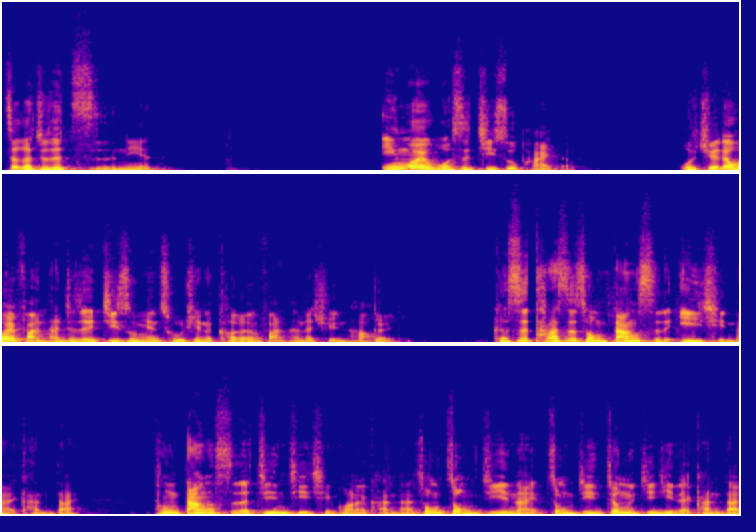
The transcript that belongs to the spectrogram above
这个就是执念，因为我是技术派的，我觉得会反弹，就是因为技术面出现了可能反弹的讯号。对，可是他是从当时的疫情来看待。从当时的经济情况来看待，从总经来总经总体经济来看待，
